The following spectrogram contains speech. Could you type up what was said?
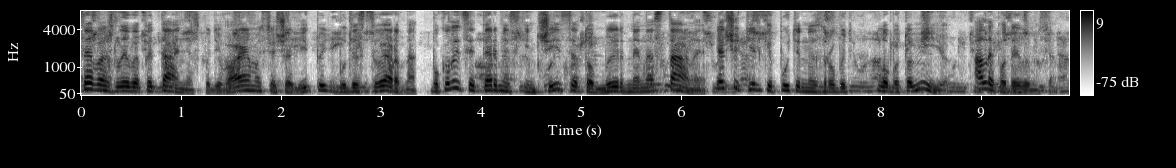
Це важливе питання. Сподіваємося, що відповідь буде ствердна. Бо коли цей термін скінчиться, то мир не настане, якщо тільки Путін не зробить лоботомію. Але подивимося.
